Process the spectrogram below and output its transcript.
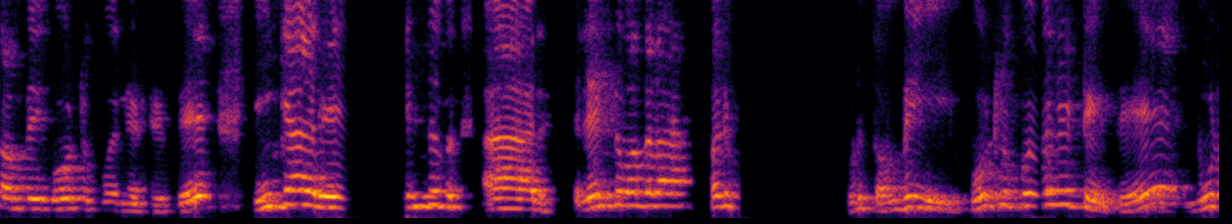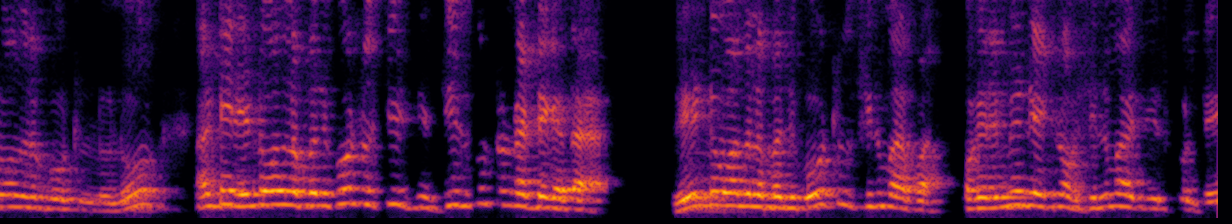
తొంభై కోట్లు పోయినట్టయితే ఇంకా రెండు రెండు వందల పది ఇప్పుడు తొంభై కోట్లు పోయినట్టయితే మూడు వందల కోట్లలోను అంటే రెండు వందల పది కోట్లు తీ- తీసుకుంటున్నట్టే కదా. రెండు వందల పది కోట్లు సినిమా ఒక రెమ్యూనరేషన్ ఒక సినిమా తీసుకుంటే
